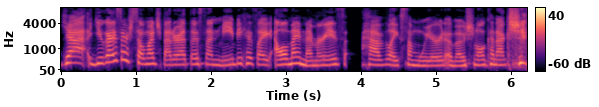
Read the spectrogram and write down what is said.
Yeah, you guys are so much better at this than me because like all my memories have like some weird emotional connection.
